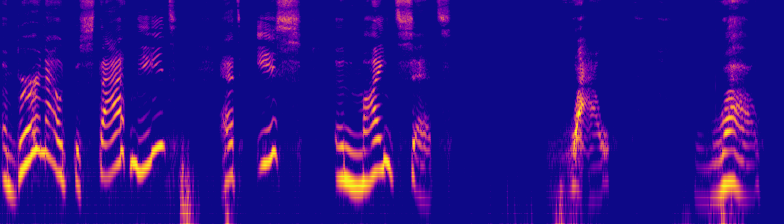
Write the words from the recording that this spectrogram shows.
Een burn-out bestaat niet. Het is een mindset. Wauw. Wauw.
